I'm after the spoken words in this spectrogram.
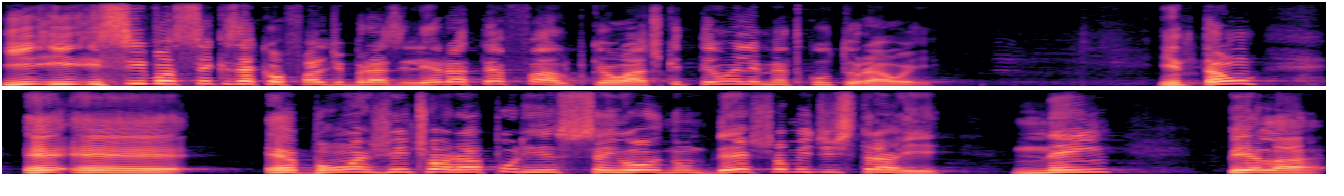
E, e, e, se você quiser que eu fale de brasileiro, eu até falo, porque eu acho que tem um elemento cultural aí. Então, é, é, é bom a gente orar por isso. Senhor, não deixa eu me distrair, nem pela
